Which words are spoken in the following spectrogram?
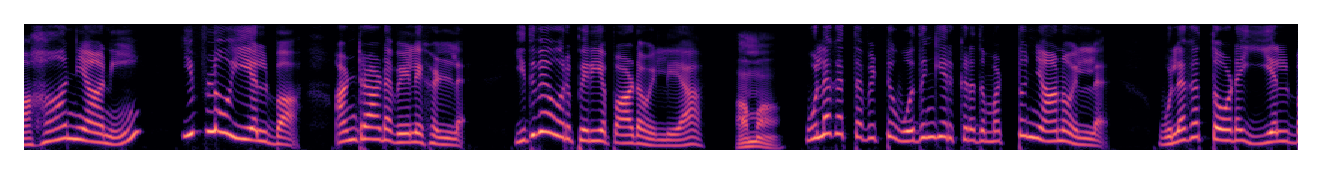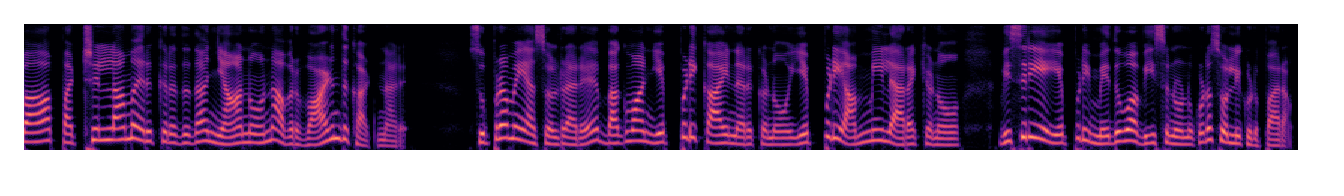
மகாஞானி இவ்ளோ இயல்பா அன்றாட வேலைகள்ல. இதுவே ஒரு பெரிய பாடம் இல்லையா? ஆமா. உலகத்தை விட்டு ஒதுங்கி இருக்கிறது மட்டும் ஞானம் இல்ல. உலகத்தோட இயல்பா பற்றில்லாம இருக்கிறது தான் ஞானம்னு அவர் வாழ்ந்து காட்டினாரு. சுப்ரமையா சொல்றாரு பகவான் எப்படி காய் நறுக்கணும் எப்படி அம்மியில அரைக்கணும் விசிறியை எப்படி மெதுவா வீசணும்னு கூட சொல்லி கொடுப்பாராம்.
